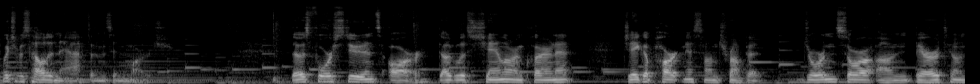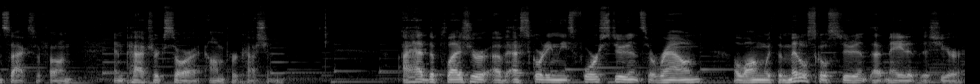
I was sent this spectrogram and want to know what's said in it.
which was held in Athens in March. Those four students are Douglas Chandler on clarinet, Jacob Harkness on trumpet, Jordan Sora on baritone saxophone, and Patrick Sora on percussion. I had the pleasure of escorting these four students around along with the middle school student that made it this year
